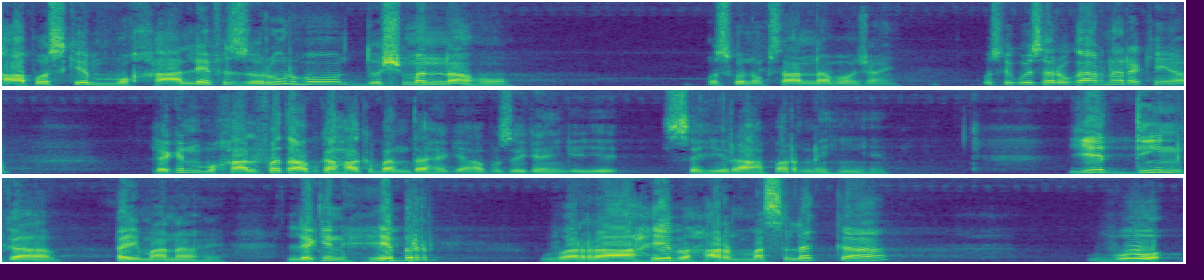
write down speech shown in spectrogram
आप उसके मुखालिफ ज़रूर हो, दुश्मन ना हो, उसको नुकसान ना पहुंचाएँ, उसे कोई सरोकार ना रखें आप। लेकिन मुखालफत आपका हक बनता है कि आप उसे कहेंगे ये सही राह पर नहीं है। ये दीन का पैमाना है। लेकिन हिब्र व राहिब हर मसलक का, वो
